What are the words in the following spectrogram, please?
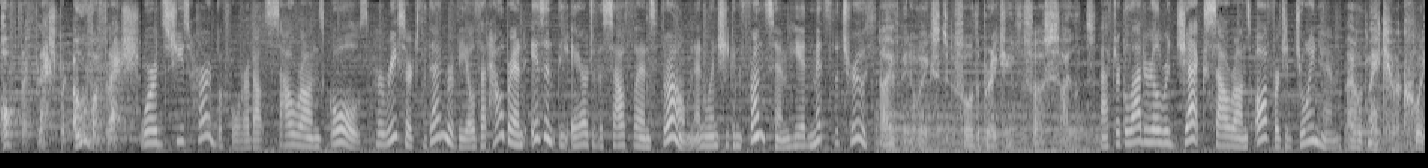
of the flesh, but over flesh. words she's heard before about Sauron's goals. Her research then reveals that Halbrand isn't the heir to the Southland's throne, and when she confronts him, he admits the truth. I have been awake since before the breaking of the first silence. After Galadriel rejects Sauron's offer to join him, I would make you a queen.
